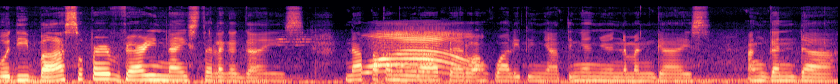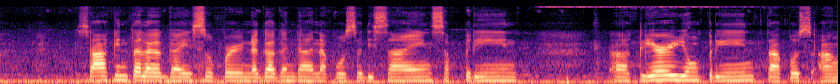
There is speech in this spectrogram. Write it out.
O, diba? Super very nice talaga, guys. Napakamura, wow! pero ang quality niya, tingnan nyo naman, guys. Ang ganda. Sa akin talaga guys, super nagagandahan ako sa design, sa print. Uh, clear yung print, tapos ang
